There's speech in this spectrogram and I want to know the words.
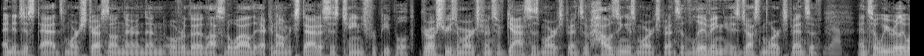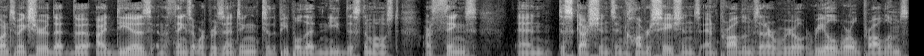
and it just adds more stress on there. And then over the last little while, the economic status has changed for people. Groceries are more expensive, gas is more expensive, housing is more expensive, living is just more expensive. Yeah. And so we really wanted to make sure that the ideas and the things that we're presenting to the people that need this the most are things and discussions and conversations and problems that are real real world problems,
